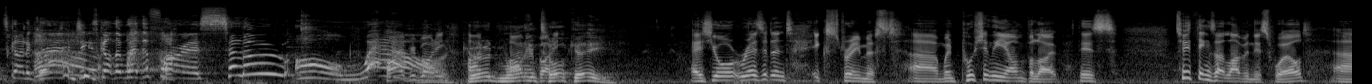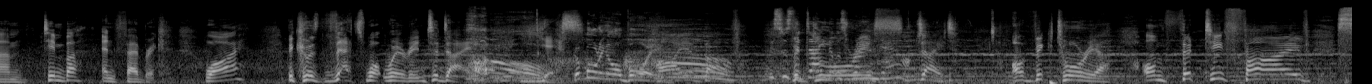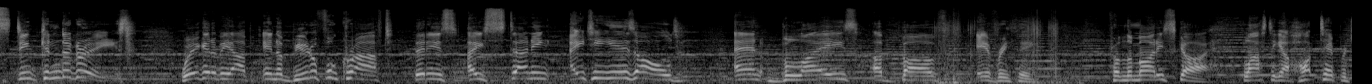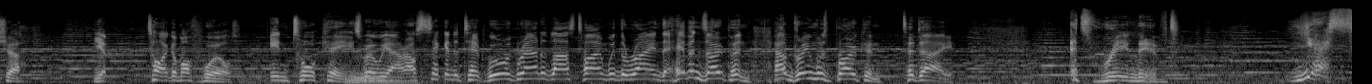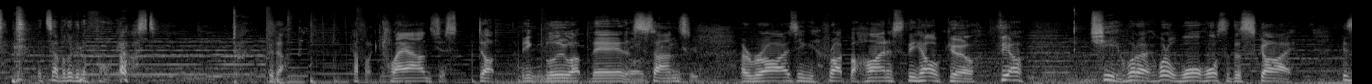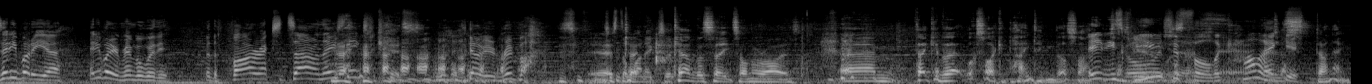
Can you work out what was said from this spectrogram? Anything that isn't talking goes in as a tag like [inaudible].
Let's go to Grant. He's got the weather for [gasps] us. Hello. Oh, wow. Hi, everybody. Good Hi- morning, hi, everybody. Torquay. As your resident extremist, uh, when pushing the envelope, there's two things I love in this world um, timber and fabric. Why? Because that's what we're in today. yes. Good morning, old boy. High above. This was the day that was rained glorious out. State of Victoria on 35 stinking degrees. We're going to be up in a beautiful craft that is a stunning 80 years old and blaze above everything. From the mighty sky, blasting a hot temperature. Yep, Tiger Moth World in Torquay is where we are. Our second attempt. We were grounded last time with the rain. The heavens opened. Our dream was broken. Today, it's relived. Yes! Let's have a look at the forecast. Bit up. A couple of clouds just dot the big blue up there. The sun's arising right behind us. The old girl. The old... Gee, what a what a war horse of the sky. Does anybody uh, anybody remember where the where the fire exits are on these things? [laughs] Because it's going to be a ripper. Just the one exit. Count the seats on the road. Um, thank you for that. Looks like a painting, doesn't it? It is beautiful, the colours. Thank you. Stunning.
